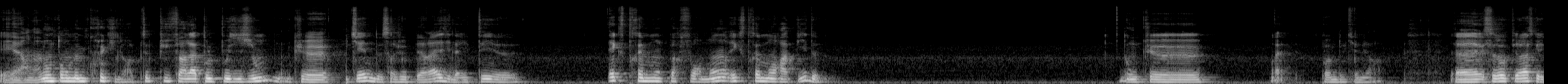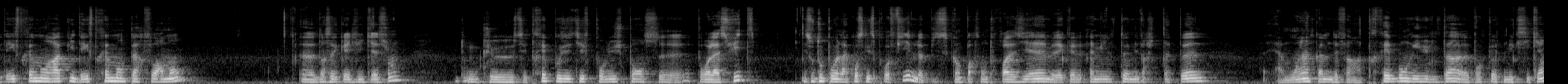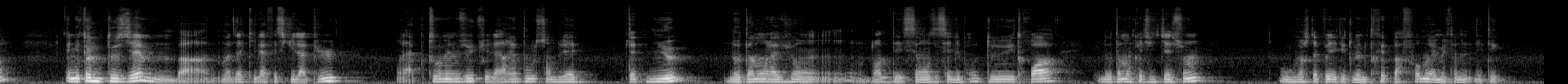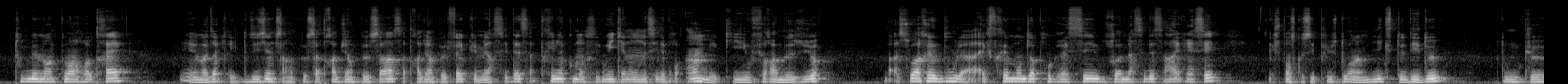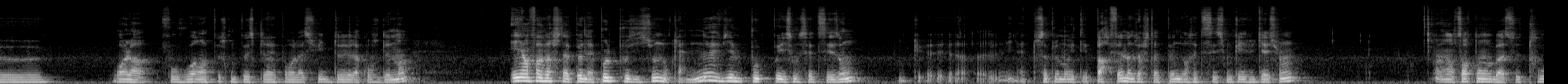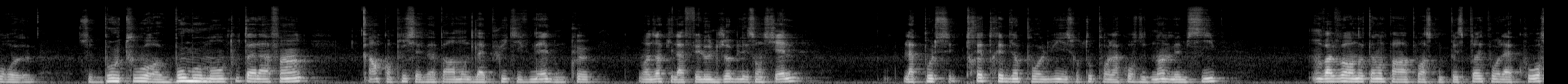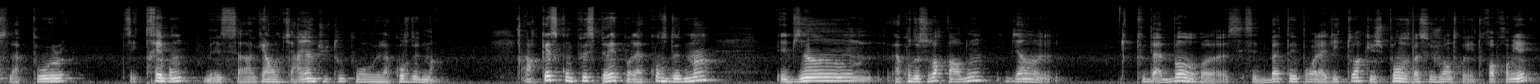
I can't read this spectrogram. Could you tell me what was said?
Et on a longtemps même cru qu'il aurait peut-être pu faire la pole position. Donc, le week-end de Sergio Perez, il a été extrêmement performant, extrêmement rapide. Donc, euh, ouais, pomme de caméra. Euh, Sergio Perez qui a été extrêmement rapide, extrêmement performant euh, dans sa qualification. Donc, euh, c'est très positif pour lui, je pense, pour la suite. Et surtout pour la course qui se profile, puisqu'en partant troisième avec Hamilton et Verstappen, il y a moyen quand même de faire un très bon résultat pour le pilote mexicain. Hamilton deuxième, bah, on va dire qu'il a fait ce qu'il a pu. On a tout de même vu que la Red Bull semblait être peut-être mieux, notamment on l'a vu dans des séances d'essai libres 2 et 3, et notamment en qualification, où Verstappen était tout de même très performant, et Hamilton était tout de même un peu en retrait. Et on va dire que les deux deuxièmes, ça, un peu, ça traduit un peu ça, ça traduit un peu le fait que Mercedes a très bien commencé le week-end en essai libre 1, mais qui au fur et à mesure, bah, soit Red Bull a extrêmement bien progressé, ou soit Mercedes a régressé. Et je pense que c'est plutôt un mixte des deux. Donc euh, voilà, faut voir un peu ce qu'on peut espérer pour la suite de la course demain. Et enfin Verstappen la pole position, donc la 9 pole position cette saison. Donc, euh, il a tout simplement été parfait Max Verstappen dans cette session qualification. En sortant bah, ce tour, euh, ce beau tour, bon moment tout à la fin. Alors qu'en plus il y avait apparemment de la pluie qui venait, donc euh, on va dire qu'il a fait le job l'essentiel. La pole c'est très très bien pour lui et surtout pour la course de demain, même si on va le voir notamment par rapport à ce qu'on peut espérer pour la course, la pole, c'est très bon, mais ça garantit rien du tout pour la course de demain. Alors qu'est-ce qu'on peut espérer pour la course de demain? Eh bien, la course de ce soir, pardon, eh bien, tout d'abord, euh, c'est cette bataille pour la victoire qui, je pense, va se jouer entre les trois premiers.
